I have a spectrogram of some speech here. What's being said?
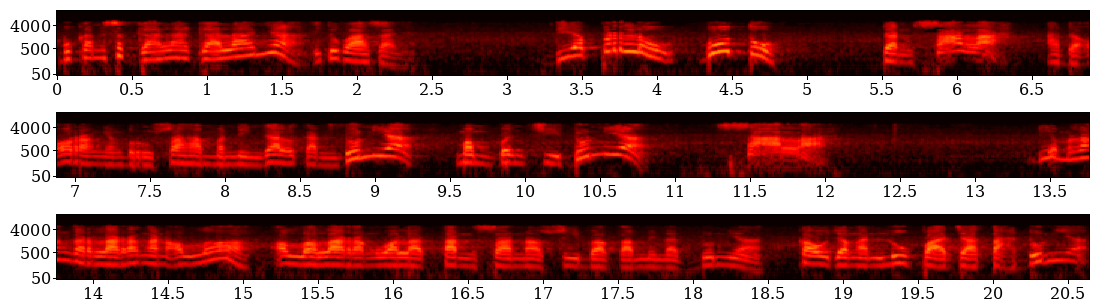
bukan segala-galanya, itu bahasanya. Dia perlu, butuh, dan salah ada orang yang berusaha meninggalkan dunia, membenci dunia, Salah. Dia melanggar larangan Allah. Allah larang wala tansa nasibaka minat dunia. Kau jangan lupa jatah dunia.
